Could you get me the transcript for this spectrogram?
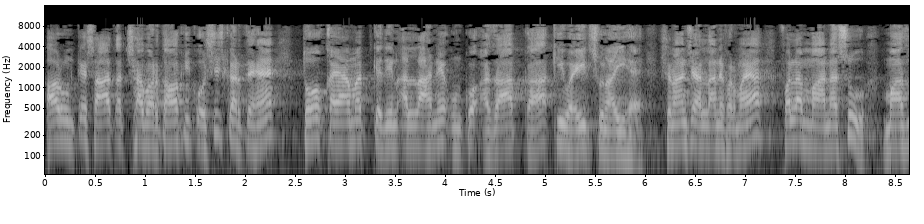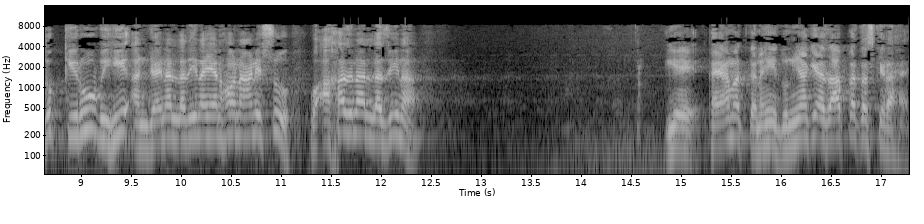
اور ان کے ساتھ اچھا برتاؤ کی کوشش کرتے ہیں، تو قیامت کے دن اللہ نے ان کو عذاب کا کی وعید سنائی ہے۔ چنانچہ اللہ نے فرمایا فلم مانسو مازک کی رو بھی انجین الدینسو وہ اخذ یہ قیامت کا نہیں، دنیا کے عذاب کا تذکرہ ہے۔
